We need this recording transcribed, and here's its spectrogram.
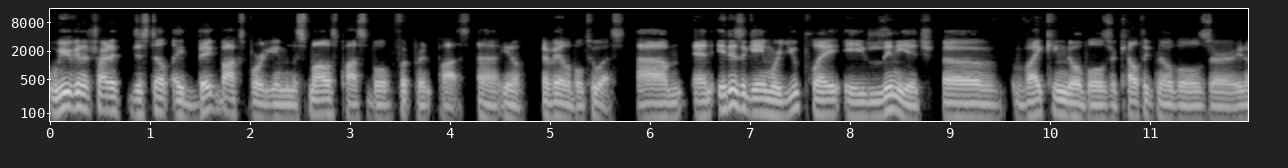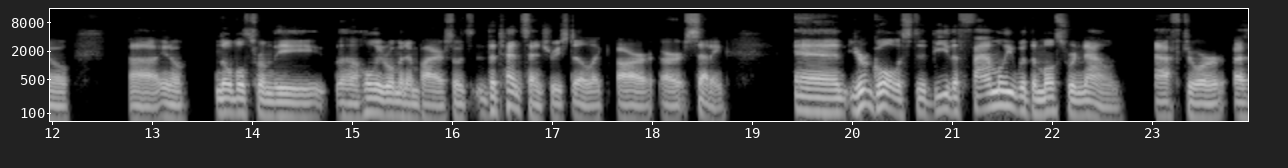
we're going to try to distill a big box board game in the smallest possible footprint, pos- uh, you know, available to us. Um, and it is a game where you play a lineage of Viking nobles or Celtic nobles or, you know, uh, you know, nobles from the, Holy Roman Empire. So it's the 10th century still, like our our setting. and your goal is to be the family with the most renown after a,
